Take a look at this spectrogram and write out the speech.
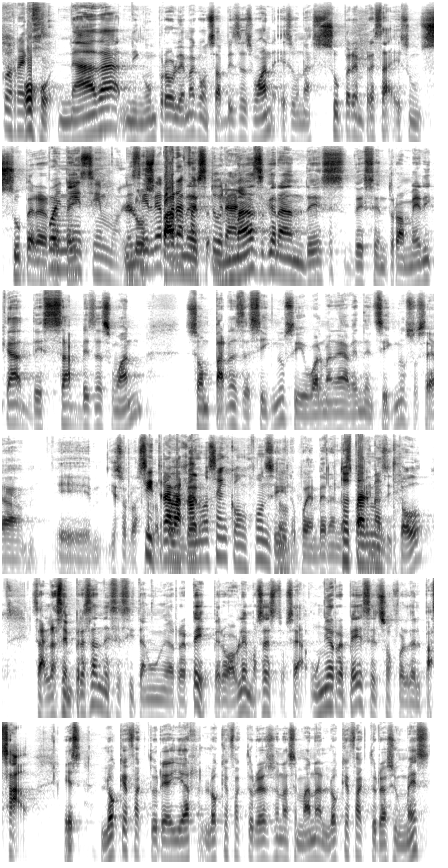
correcto. Ojo, nada, ningún problema con SAP Business One. Es una súper empresa, es un súper RP. Buenísimo. Los partners más grandes de Centroamérica de SAP Business One son partners de Signus y de igual manera venden Signus, o sea, eh, eso lo Sí, lo trabajamos en conjunto. Sí, lo pueden ver en las páginas y todo. O sea, las empresas necesitan un ERP, pero hablemos esto, o sea, un ERP es el software del pasado. Es lo que facturé ayer, lo que facturé hace una semana, lo que facturé hace un mes,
